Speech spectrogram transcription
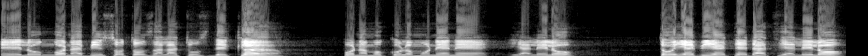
Elongo na biso tozala tous de coeur mpo na mokolo monene ya lelo. Toyebi ete date ya lelo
